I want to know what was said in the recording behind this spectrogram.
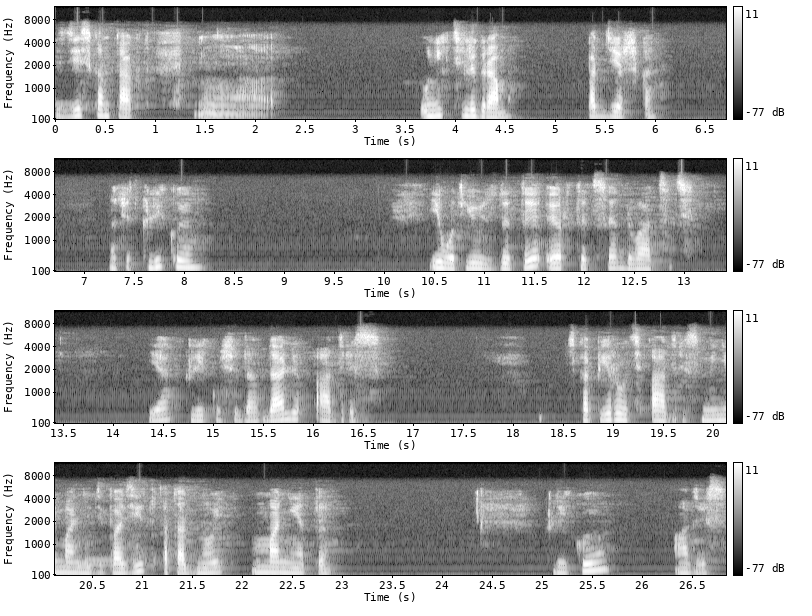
Здесь контакт. у них Telegram. Поддержка. Значит, кликаю. И вот USDT RTC 20. Я кликаю сюда. Далее адрес. Скопировать адрес. Минимальный депозит от одной монеты. Кликаю. Адрес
